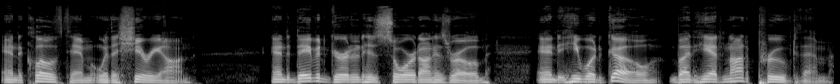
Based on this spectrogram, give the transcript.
and clothed him with a chirion, and David girded his sword on his robe, and he would go, but he had not proved them.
